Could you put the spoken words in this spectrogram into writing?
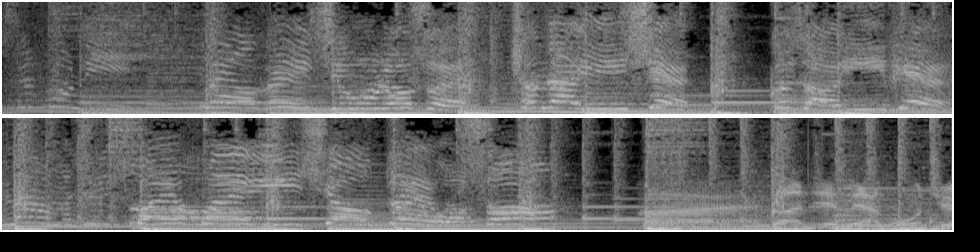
师傅，你为何可以行如流水，一线，棍扫一片？挥挥衣袖对我说。哎，赶紧练功去。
